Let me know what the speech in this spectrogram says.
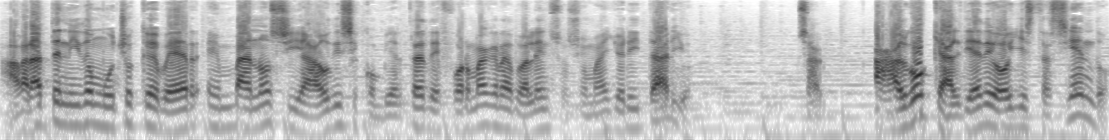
habrá tenido mucho que ver en vano si Audi se convierte de forma gradual en socio mayoritario. O sea, algo que al día de hoy está haciendo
